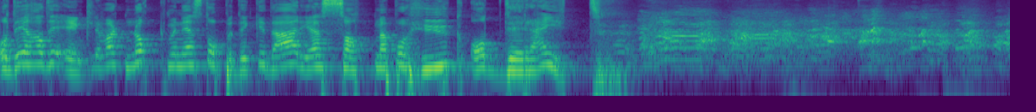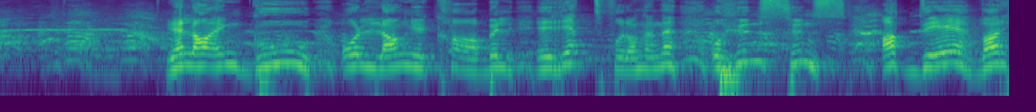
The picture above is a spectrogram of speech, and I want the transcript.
Og det hadde egentlig vært nok, men jeg stoppet ikke der. Jeg satt meg på huk og dreit. Jeg la en god og lang kabel rett foran henne, og hun syntes at det var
